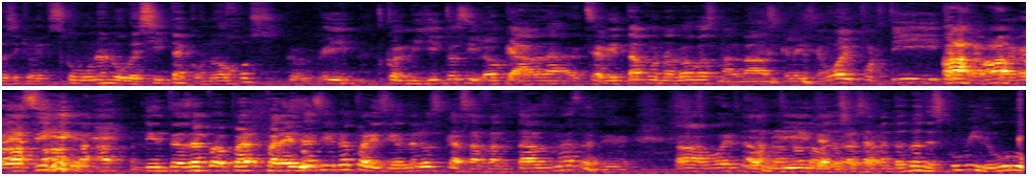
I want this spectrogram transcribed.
básicamente es como una nubecita con ojos. Y colmillitos y luego que habla, se avienta monólogos malvados que le dice, voy por ti, te atraparé", así. Y entonces pa- pa- parece así una aparición de los cazafantasmas, así, ah, voy por No, ti, no, no, te los atraparé". cazafantasmas de Scooby-Doo.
